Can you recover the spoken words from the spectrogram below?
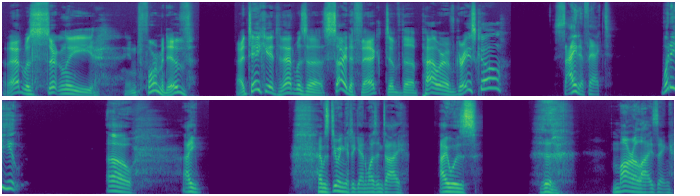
that was certainly informative. I take it that was a side effect of the power of Grayskull? Side effect? What are you. Oh, I. I was doing it again, wasn't I? I was. moralizing.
